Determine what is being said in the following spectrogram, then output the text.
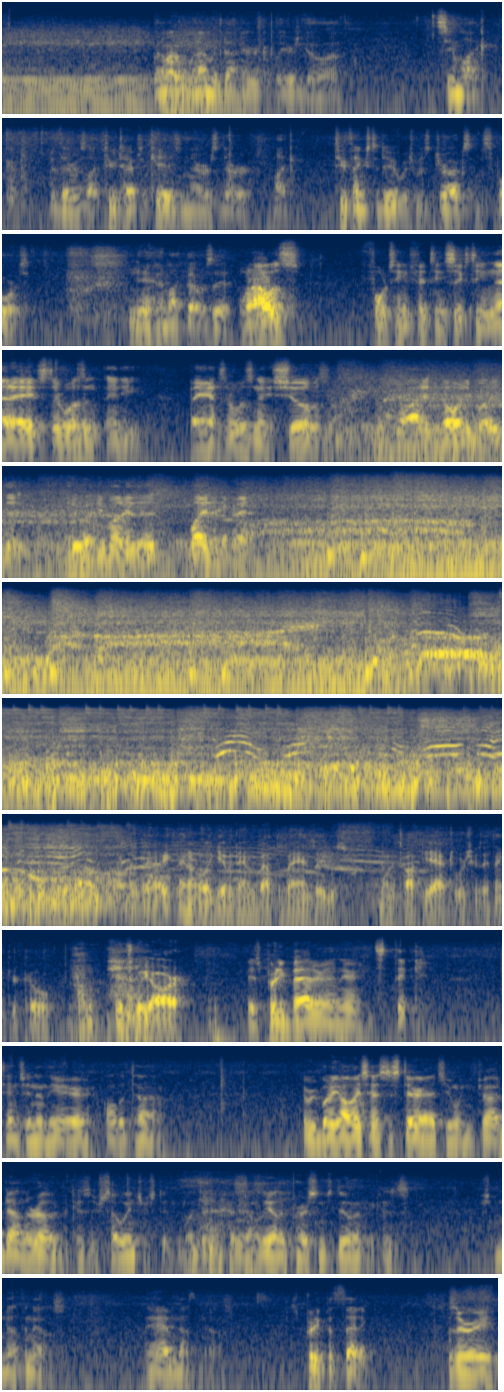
When I, when I moved down here a couple of years ago, uh, it seemed like that there was like two types of kids, and there was there were like two things to do, which was drugs and sports. Yeah. And like that was it. When I was 14, 15, 16, that age, there wasn't any bands, there wasn't any shows. You know, I didn't know anybody that knew anybody that played in a band. Afterwards because they think you're cool, which we are. It's pretty bad around here. It's thick tension in the air all the time. everybody always has to stare at you when you drive down the road because they're so interested in what the, you know, the other person's doing because there's nothing else. They have nothing else. It's pretty pathetic. Missouri,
